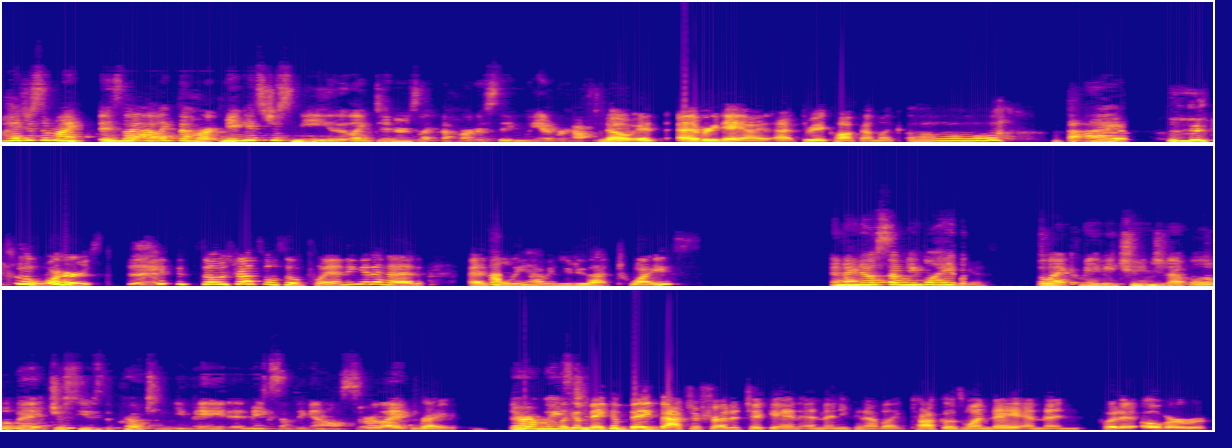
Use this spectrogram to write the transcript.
I just am like, is that like the hard? Maybe it's just me that like dinner's like the hardest thing we ever have to no, do. No, it's every day I, at three o'clock. I'm like, oh, I, it's the worst. It's so stressful. So planning it ahead and only having to do that twice. And I know some people hate like, so like maybe change it up a little bit, just use the protein you made and make something else. Or like Right. There are ways like to make a big batch of shredded chicken and then you can have like tacos one day and then put it over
